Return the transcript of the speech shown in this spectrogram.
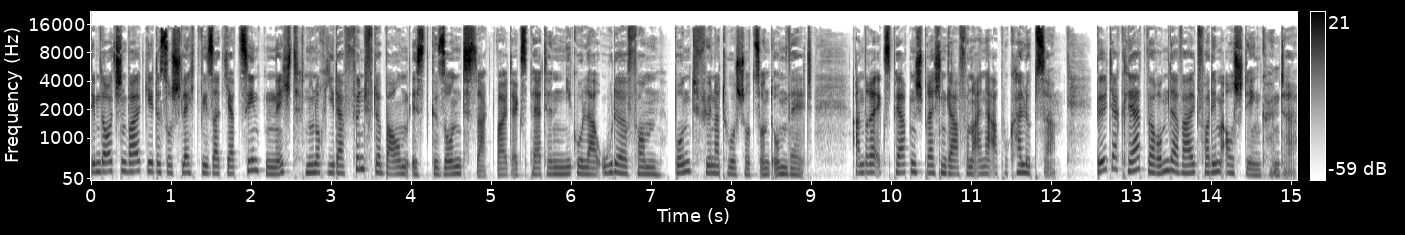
Dem deutschen Wald geht es so schlecht wie seit Jahrzehnten nicht. Nur noch jeder fünfte Baum ist gesund, sagt Waldexpertin Nicola Ude vom Bund für Naturschutz und Umwelt. Andere Experten sprechen gar von einer Apokalypse. Bild erklärt, warum der Wald vor dem Ausstehen könnte.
